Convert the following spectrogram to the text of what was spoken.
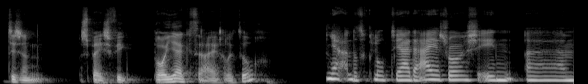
het is een specifiek project eigenlijk, toch? Ja, dat klopt. Ja, de eierzorg is in ehm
